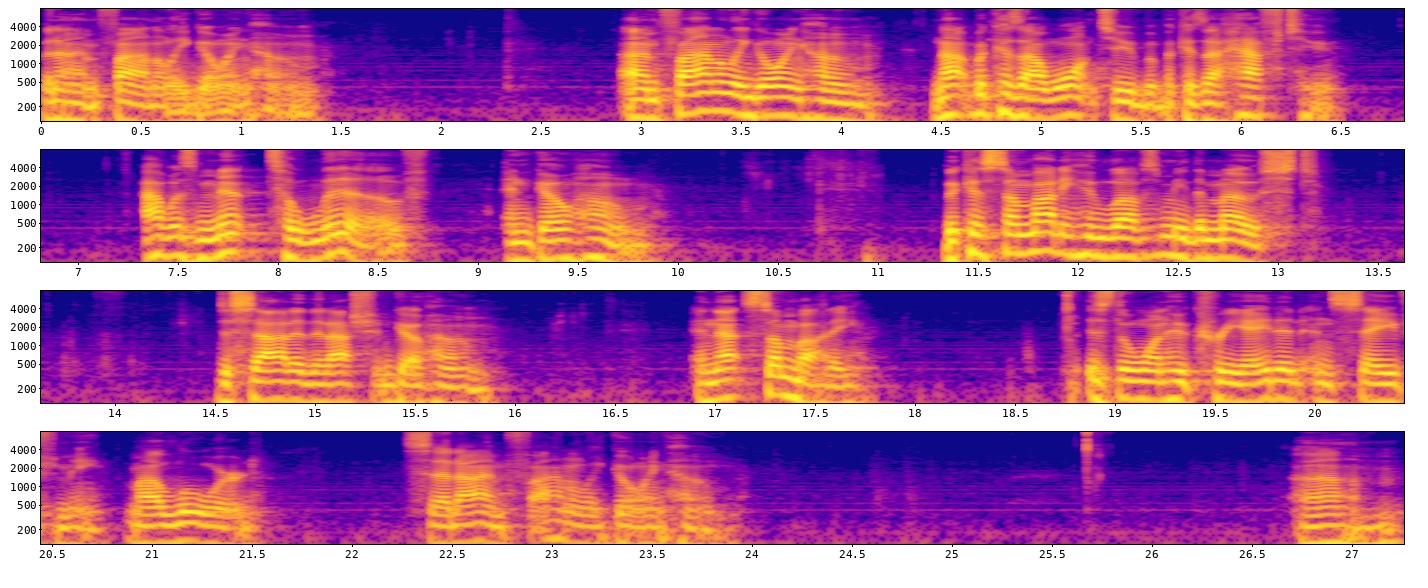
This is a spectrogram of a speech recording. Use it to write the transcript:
But I am finally going home. I'm finally going home, not because I want to, but because I have to. I was meant to live and go home. Because somebody who loves me the most decided that I should go home. And that somebody is the one who created and saved me. My Lord said, I am finally going home. Um,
